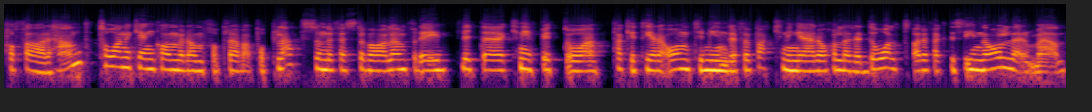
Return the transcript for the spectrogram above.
på förhand. Toniken kommer de få pröva på plats under festivalen för det är lite knepigt att paketera om till mindre förpackningar och hålla det dolt vad det faktiskt innehåller med,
